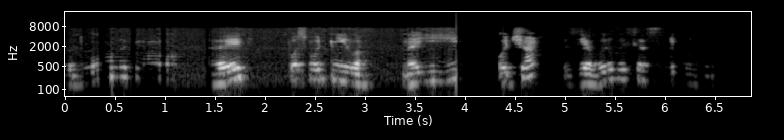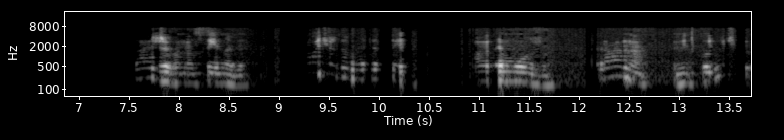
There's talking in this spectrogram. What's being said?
Подумалась мама, геть посмутніла. На її очах з'явилися сльози. Каже вона синові, хочу сина, а не можу. Рана від колючки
